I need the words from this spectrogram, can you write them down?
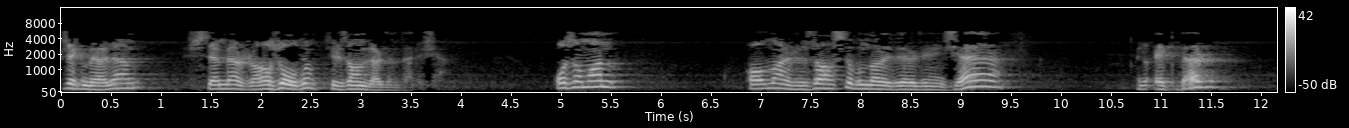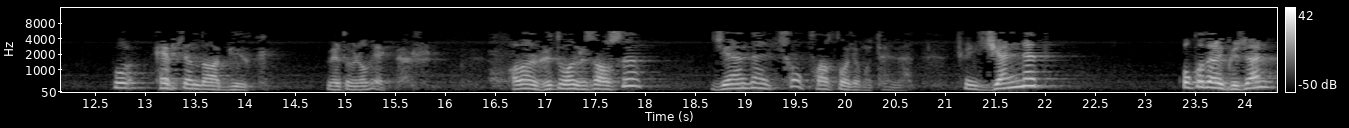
Diyecek Mevlam, sizden ben razı oldum, zaman verdim böylece. O zaman Allah'ın rızası bunlara verilince ekber bu hepsinden daha büyük. Mertebenin adı ekber. Allah'ın rıdvan rızası cehennemden çok farklı olacak muhtemelen. Çünkü cennet o kadar güzel,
